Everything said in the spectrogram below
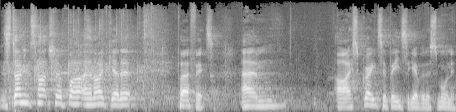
Don't touch a button, I get it. Perfect. Um, oh, it's great to be together this morning.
